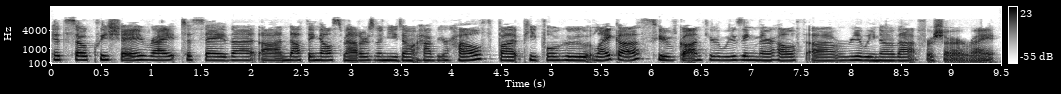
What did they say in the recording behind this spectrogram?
It's so cliche, right, to say that uh, nothing else matters when you don't have your health. But people who, like us, who've gone through losing their health, uh, really know that for sure, right?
